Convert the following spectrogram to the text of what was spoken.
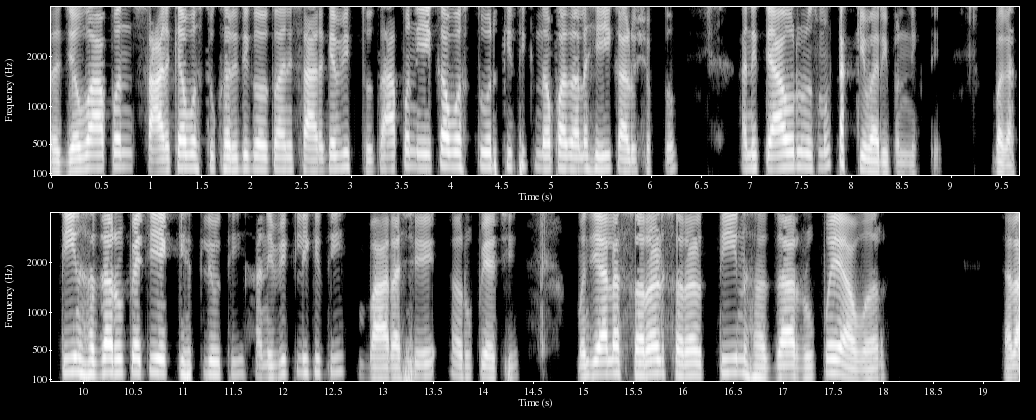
तर जेव्हा आपण सारख्या वस्तू खरेदी करतो आणि सारख्या विकतो तर आपण एका वस्तूवर किती नफा झाला हेही काढू शकतो आणि त्यावरूनच मग टक्केवारी पण निघते. बघा तीन हजार रुपयाची एक घेतली होती आणि विकली किती? बाराशे रुपयाची. म्हणजे याला सरळ सरळ तीन हजार रुपयावर याला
